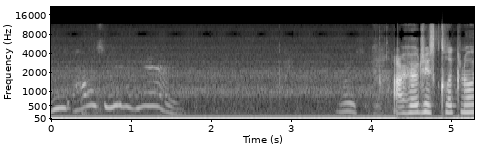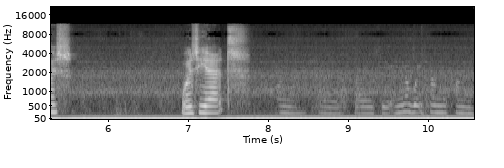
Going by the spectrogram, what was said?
How is he in here? Where is he? I heard his click noise. Where's he at? Oh, oh, where is he? I'm gonna wait for him to come in here.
